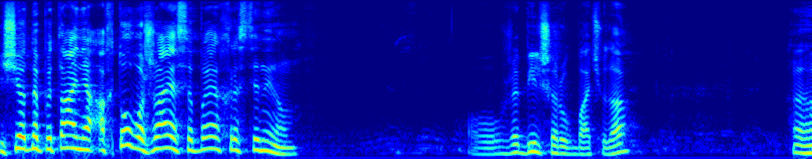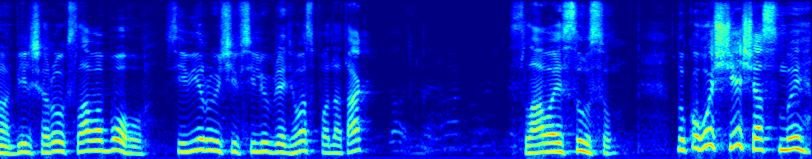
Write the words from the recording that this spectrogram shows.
І ще одне питання: а хто вважає себе християнином? О, вже більше рук бачу, так? Да? Ага, більше рук, слава Богу. Всі віруючі, всі люблять Господа, так? Слава Ісусу. Ну, кого ще зараз ми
